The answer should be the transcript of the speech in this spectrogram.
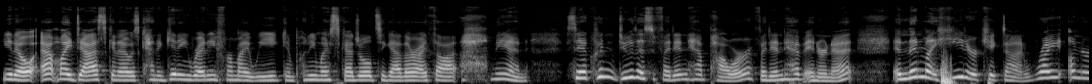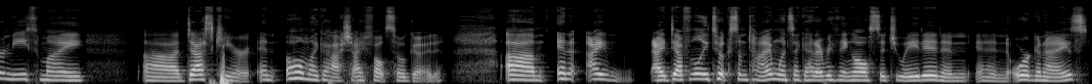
you know, at my desk and I was kind of getting ready for my week and putting my schedule together, I thought, oh man, see, I couldn't do this if I didn't have power, if I didn't have internet. And then my heater kicked on right underneath my uh, desk here. And oh my gosh, I felt so good. Um, and I I definitely took some time once I got everything all situated and, and organized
